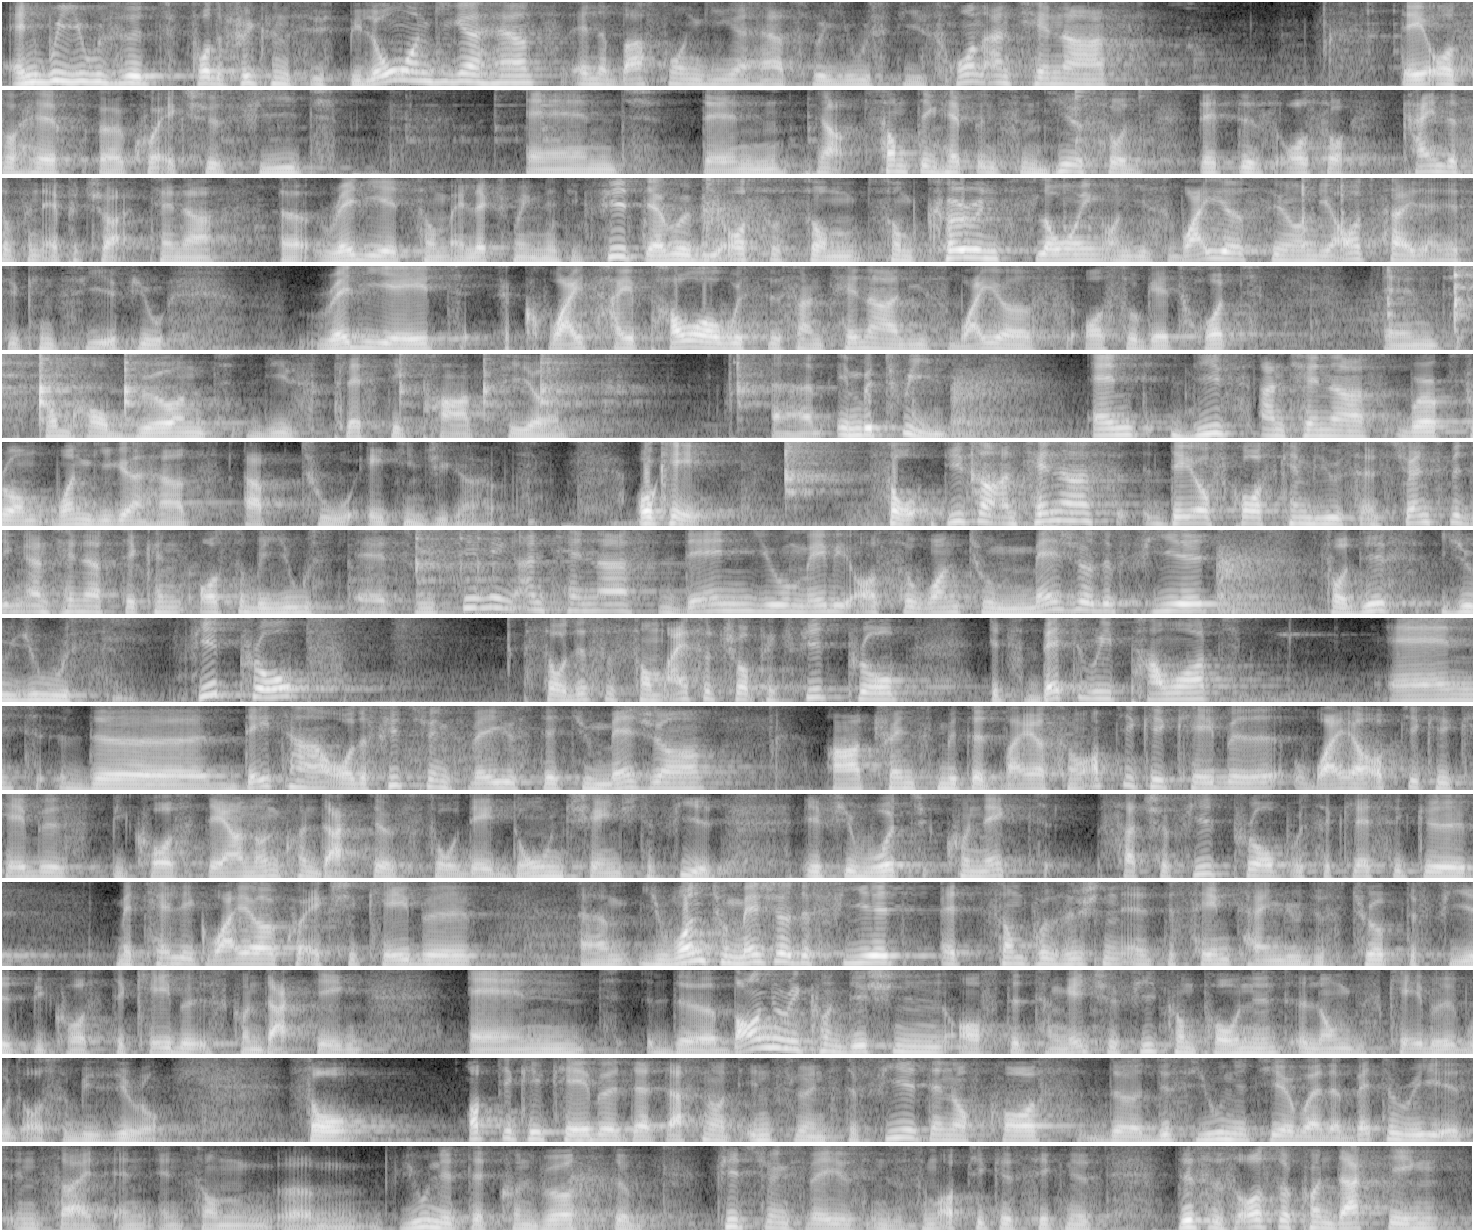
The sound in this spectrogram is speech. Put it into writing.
And we use it for the frequencies below 1 gigahertz and above 1 gigahertz we use these horn antennas. They also have a coaxial feed and then yeah, something happens in here so that this also kind of an aperture antenna uh, radiates some electromagnetic field. There will be also some, some currents flowing on these wires here on the outside and as you can see if you radiate a quite high power with this antenna, these wires also get hot and somehow burned these plastic parts here um, in between. And these antennas work from 1 gigahertz up to 18 gigahertz. Okay, so these are antennas. They of course can be used as transmitting antennas. They can also be used as receiving antennas. Then you maybe also want to measure the field. For this you use field probes. So this is some isotropic field probe. It's battery powered and the data or the field strength values that you measure are transmitted via some optical cable, via optical cables because they are non-conductive so they don't change the field. If you would connect such a field probe with a classical metallic wire coaxial cable, um, you want to measure the field at some position and at the same time you disturb the field because the cable is conducting and the boundary condition of the tangential field component along this cable would also be zero. So optical cable that does not influence the field, then of course the, this unit here where the battery is inside and, and some um, unit that converts the field strength values into some optical signals, this is also conducting,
